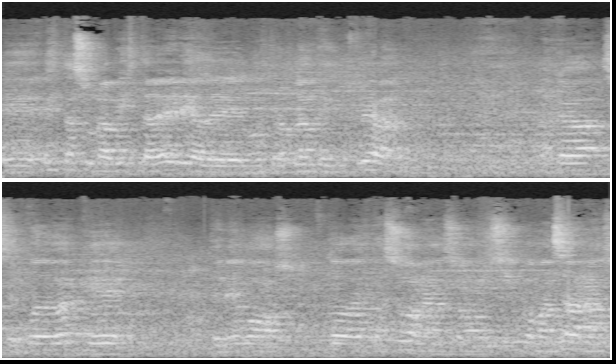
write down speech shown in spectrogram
Eh, esta es una vista aérea de nuestra planta industrial. Acá se puede ver que tenemos toda esta zona, son cinco manzanas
